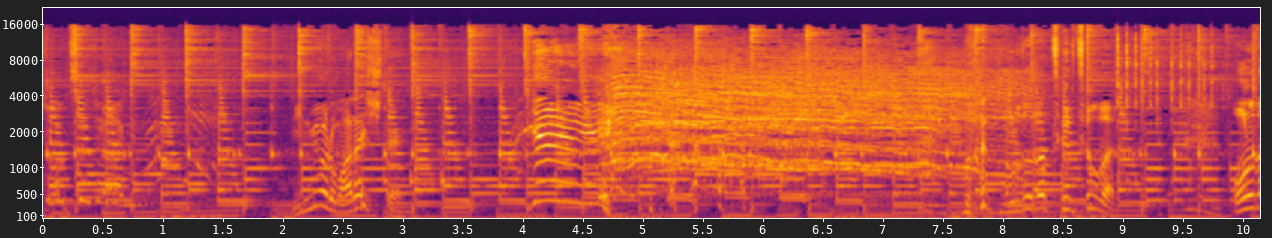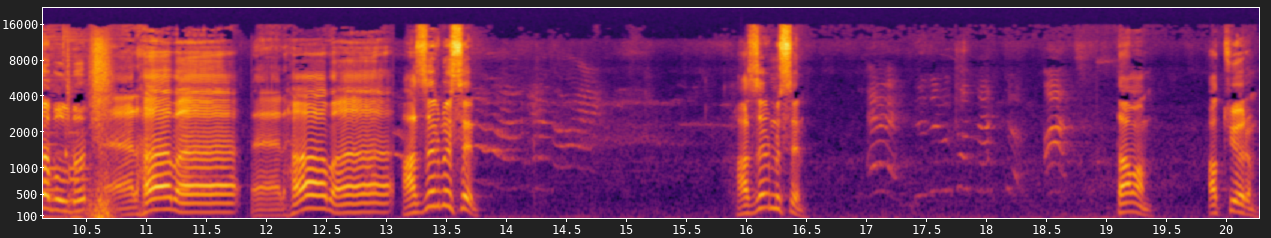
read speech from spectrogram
Çok sıcak. Bilmiyorum ara işte. Yay! Bak burada da tırtıl var. Onu da buldun. Merhaba. Merhaba. Hazır mısın? Hazır mısın? Tamam. Atıyorum.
